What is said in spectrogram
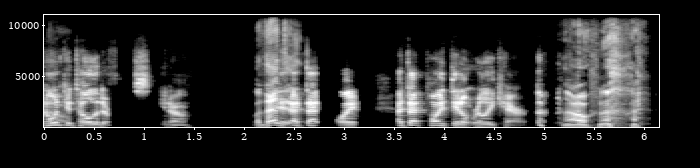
No, one can tell the difference. You know, but that at that point, at that point, they don't really care. no,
